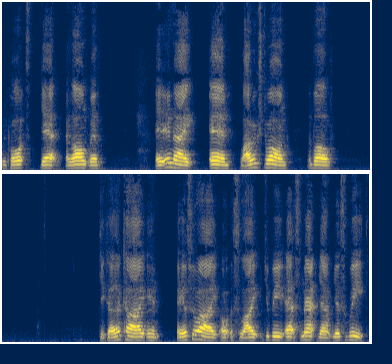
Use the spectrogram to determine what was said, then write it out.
reports that along with Ed Knight and Roderick Strong, both Dakota Kai and Io Shirai are slight to be at SmackDown this week.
